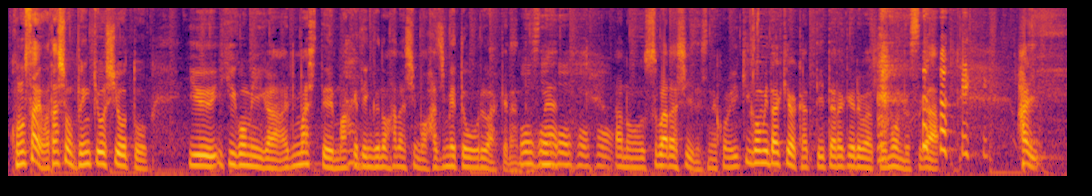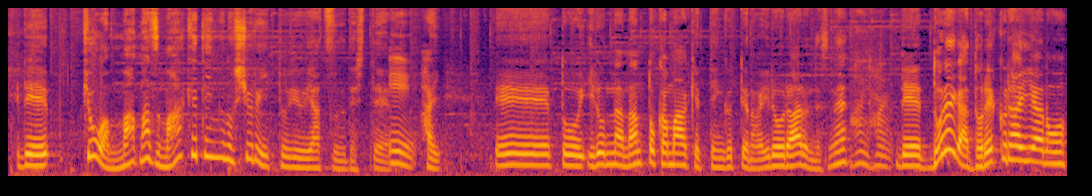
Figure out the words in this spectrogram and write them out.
この際私も勉強しようという意気込みがありましてマーケティングの話も始めておるわけなんですね。あの素晴らしいですね。この意気込みだけは買っていただければと思うんですが、はい。で今日はままずマーケティングの種類というやつでして、ええ、はい。えーと、いろんななんとかマーケティングっていうのがいろいろあるんですね。はいはい、でどれがどれくらいあの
